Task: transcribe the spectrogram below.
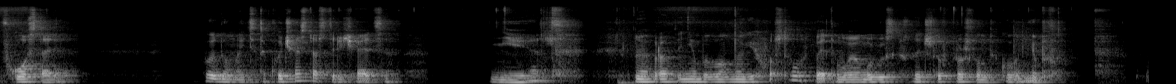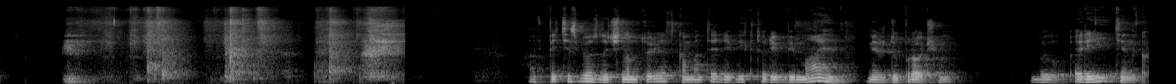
в хостеле. Как вы думаете, такое часто встречается? Нет. Но я, правда, не был во многих хостелах, поэтому я могу сказать, что в прошлом такого не было. А в пятизвездочном турецком отеле Виктори Бимайн, между прочим, был рейтинг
